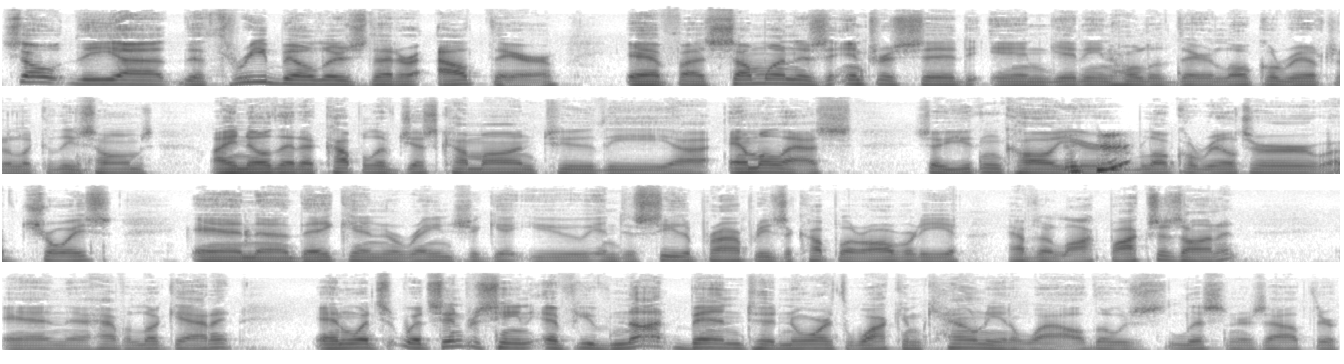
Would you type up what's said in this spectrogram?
So the uh, the three builders that are out there, if uh, someone is interested in getting hold of their local realtor, to look at these homes. I know that a couple have just come on to the uh, MLS, so you can call your local realtor of choice, and uh, they can arrange to get you in to see the properties. A couple are already have their lock boxes on it, and uh, have a look at it. And what's what's interesting, if you've not been to North Whatcom County in a while, those listeners out there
